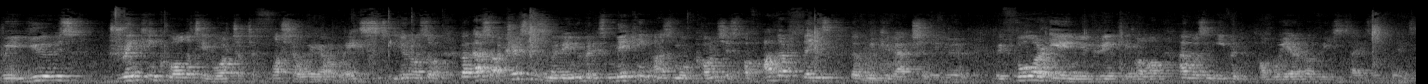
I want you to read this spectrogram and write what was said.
We use drinking quality water to flush away our waste. You know, so but that's not a criticism of ANU, but it's making us more conscious of other things that we could actually do. Before ANU Green came along, I wasn't even aware of these types of things.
